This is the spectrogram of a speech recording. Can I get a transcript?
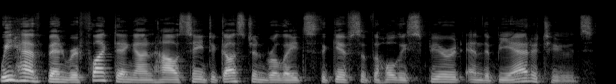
We have been reflecting on how St. Augustine relates the gifts of the Holy Spirit and the Beatitudes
